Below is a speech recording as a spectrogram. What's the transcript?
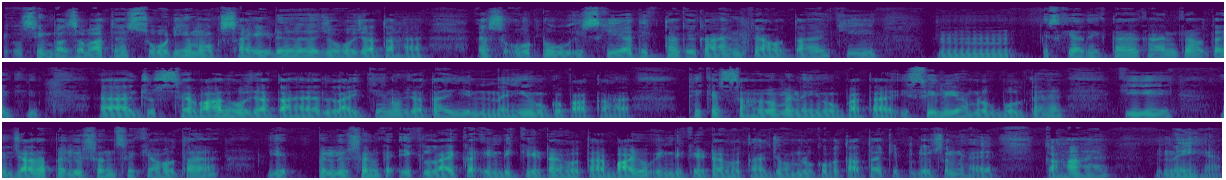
देखो सिंपल सा बात है सोडियम ऑक्साइड जो हो जाता है एस ओ टू इसकी अधिकता के कारण क्या होता है कि हम्म, इसकी अधिकता के कारण क्या होता है कि जो सवाल हो जाता है लाइकेन हो जाता है ये नहीं उग पाता है। ठीक है शहरों में नहीं उग पाता है। इसीलिए हम लोग बोलते हैं कि ज़्यादा पोल्यूशन से क्या होता है? ये पोल्यूशन का एक लाइक का इंडिकेटर होता है बायो इंडिकेटर होता है, जो हम लोग को बताता है कि पोल्यूशन है, कहाँ है, नहीं है।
